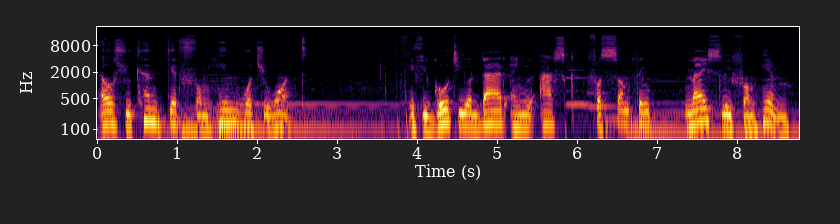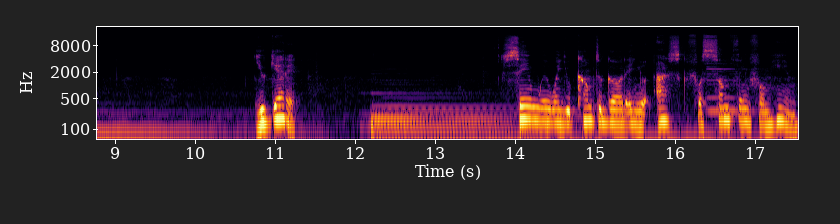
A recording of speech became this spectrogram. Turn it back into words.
Else, you can't get from Him what you want. If you go to your dad and you ask for something nicely from Him, you get it. Same way when you come to God and you ask for something from Him,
